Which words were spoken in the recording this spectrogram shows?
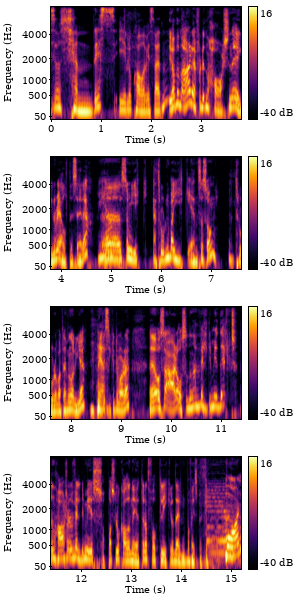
sånn kjendis i lokalavisverden? Ja, den er det, for den har sin egen realityserie. Ja. Eh, som gikk Jeg tror den bare gikk én sesong. Jeg tror det var TV Norge. Jeg er ikke sikkert det var det. Eh, og så er det også, den er veldig mye delt. Den har veldig mye såpass lokale nyheter at folk liker å dele den på Facebook. Morgen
